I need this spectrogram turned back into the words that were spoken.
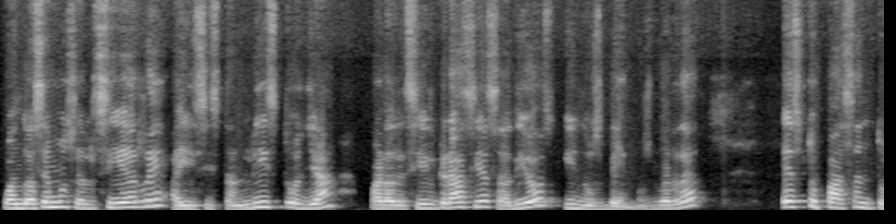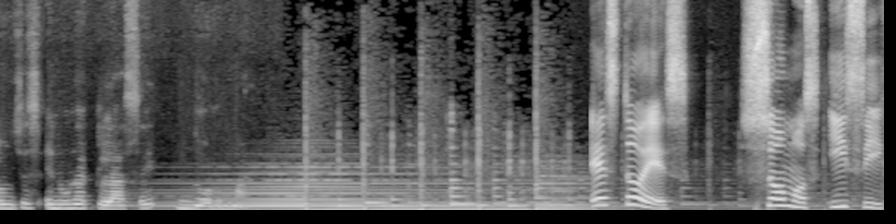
Cuando hacemos el cierre, ahí sí están listos ya para decir gracias a Dios y nos vemos, ¿verdad? Esto pasa entonces en una clase normal. Esto es Somos ISIG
